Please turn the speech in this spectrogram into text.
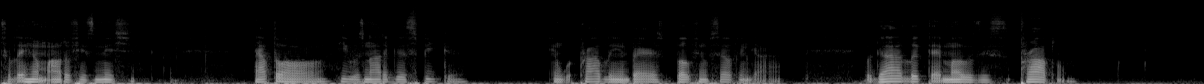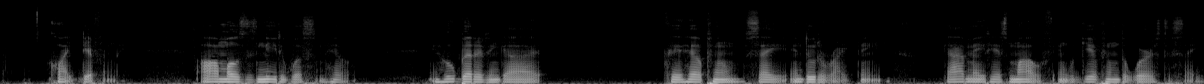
to let him out of his mission. After all, he was not a good speaker and would probably embarrass both himself and God. But God looked at Moses' problem quite differently. All Moses needed was some help. And who better than God could help him say and do the right things? God made his mouth and would give him the words to say.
